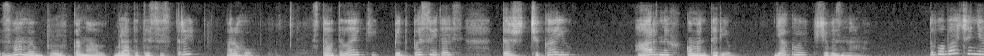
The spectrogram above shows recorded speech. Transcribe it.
З вами був канал Брата та сестри Марго. Ставте лайки, підписуйтесь та ж чекаю гарних коментарів. Дякую, що ви з нами. До побачення!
